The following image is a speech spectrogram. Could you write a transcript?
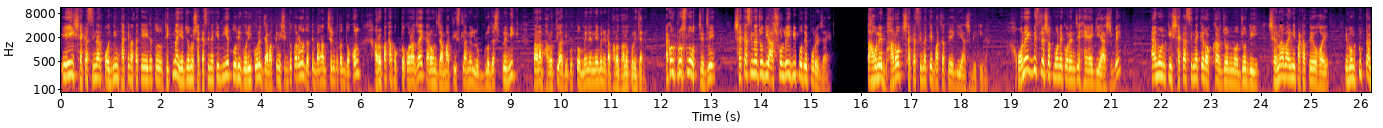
এই শেখ হাসিনার কয়দিন থাকে না থাকে এটা তো ঠিক না এর জন্য শেখ হাসিনাকে দিয়ে তড়ি গড়ি করে জামাতকে নিষিদ্ধ করালো যাতে বাংলাদেশের উপর দখল আরও পাকাপোক্ত করা যায়, কারণ জামাত ইসলামের লোকগুলো দেশপ্রেমিক, তারা ভারতীয় আধিপত্য মেনে নেবেন, এটা ভারত ভালো করে জানে। এখন প্রশ্ন হচ্ছে যে, শেখ হাসিনা যদি আসলেই বিপদে পড়ে যায়, তাহলে ভারত শেখ হাসিনাকে বাঁচাতে এগিয়ে আসবে কিনা? অনেক বিশ্লেষক মনে করেন যে হ্যাঁ এগিয়ে আসবে। এমনকি শেখ হাসিনাকে রক্ষার জন্য যদি সেনাবাহিনী পাঠাতেও হয় এবং টুকটাক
